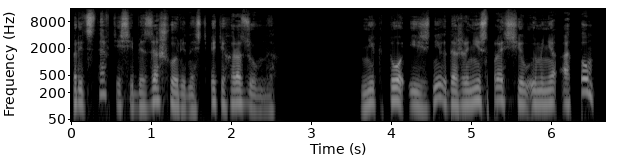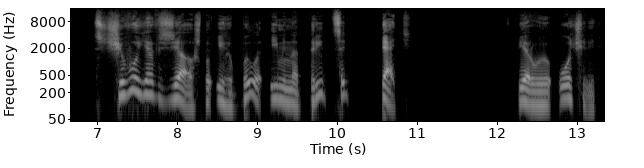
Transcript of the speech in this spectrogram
представьте себе зашоренность этих разумных. Никто из них даже не спросил у меня о том, с чего я взял, что их было именно 35 первую очередь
